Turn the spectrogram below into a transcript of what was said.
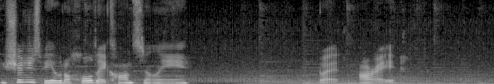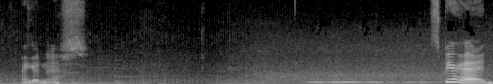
you should just be able to hold it constantly. But, alright. My goodness. Spearhead.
